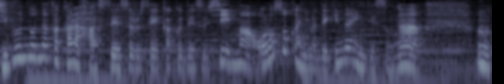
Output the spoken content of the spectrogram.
自分の中から発生する性格ですしまあおろそかにはできないんですが、うん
